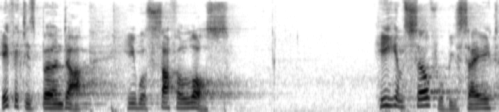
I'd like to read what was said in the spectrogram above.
If it is burned up, he will suffer loss. He himself will be saved,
